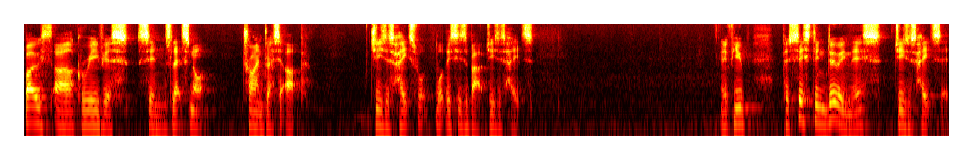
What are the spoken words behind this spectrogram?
Both are grievous sins. Let's not try and dress it up. Jesus hates what, what this is about. Jesus hates. And if you persist in doing this, Jesus hates it.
